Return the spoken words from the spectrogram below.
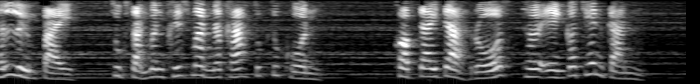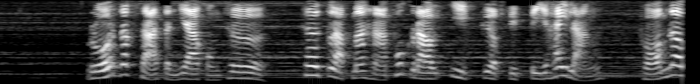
ฉันลืมไป สุขสันต์วันคริสต์มาสนะคะ ทุกๆคน ขอบใจจ้ะโรส เธอเองก็เช่นกัน โรสรักษาสัญญาของเธอ เธอกลับมาหาพวกเราอีกเกือบสิบปีให้หลัง พร้อมเล่า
